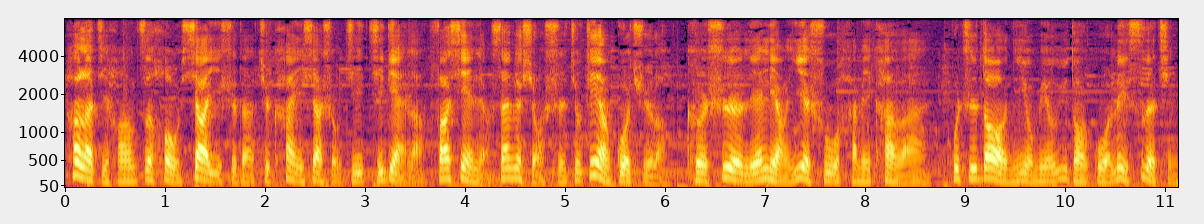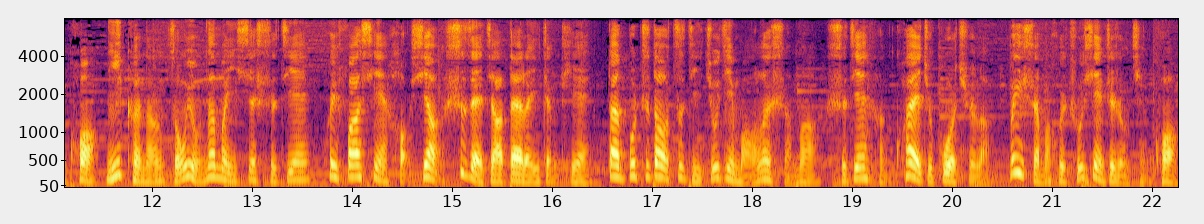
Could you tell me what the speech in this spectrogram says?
看了几行字后，下意识的去看一下手机几点了，发现两三个小时就这样过去了。可是连两页书还没看完。不知道你有没有遇到过类似的情况？你可能总有那么一些时间，会发现好像是在家待了一整天，但不知道自己究竟忙了什么，时间很快就过去了。为什么会出现这种情况？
